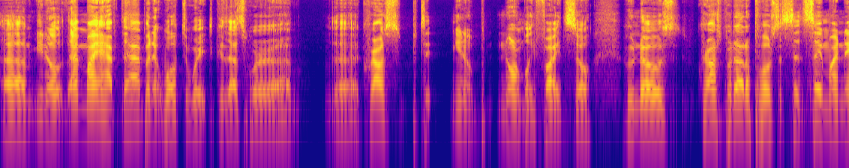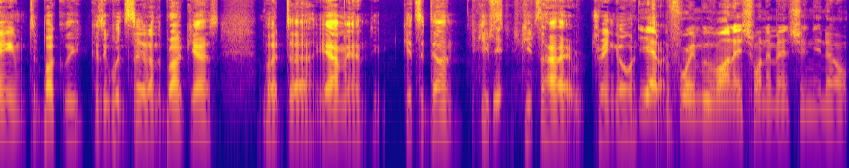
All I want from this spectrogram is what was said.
um, you know, that might have to happen at welterweight because that's where. Uh, uh, Krause, you know, normally fights. So who knows? Krause put out a post that said "Say my name" to Buckley because he wouldn't say it on the broadcast. But uh, yeah, man, he gets it done. Keeps Yeah. keeps the highlight train going. Yeah, Sorry. before we move on, I just want to mention, you know,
